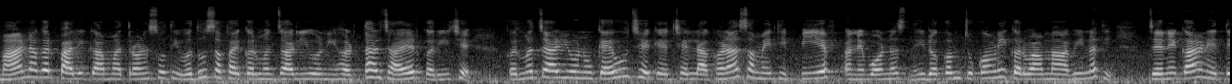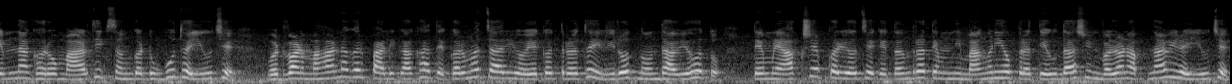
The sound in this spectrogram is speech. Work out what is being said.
મહાનગરપાલિકામાં ત્રણસોથી વધુ સફાઈ કર્મચારીઓની હડતાળ જાહેર કરી છે. કર્મચારીઓનું કહેવું છે કે છેલ્લા ઘણા સમયથી પીએફ અને બોનસની રકમ ચૂકવણી કરવામાં આવી નથી, જેને કારણે તેમના ઘરોમાં આર્થિક સંકટ ઊભું થયું છે. વઢવાણ મહાનગરપાલિકા ખાતે કર્મચારીઓ એકત્ર થઈ વિરોધ નોંધાવ્યો હતો. તેમણે આક્ષેપ કર્યો છે કે તંત્ર તેમની માંગણીઓ પ્રત્યે ઉદાસીન વલણ અપનાવી રહ્યું છે.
